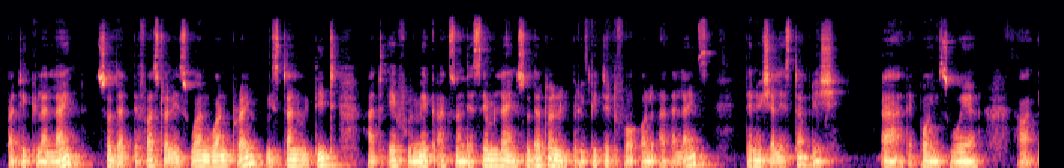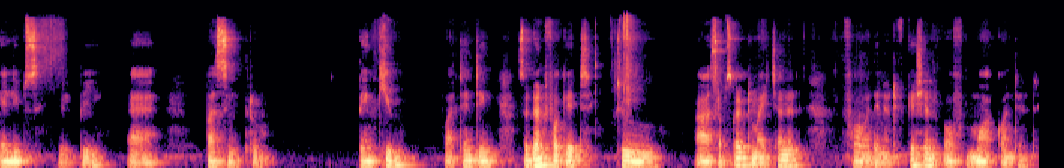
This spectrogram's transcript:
particular line so that the first one is 1 1 prime. We stand with it. At f we make x on the same line. So that one will be repeated for all other lines. Then we shall establish uh, the points where our ellipse will be uh, passing through. Thank you for attending. So don't forget to uh, subscribe to my channel for the notification of more content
